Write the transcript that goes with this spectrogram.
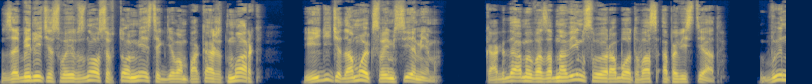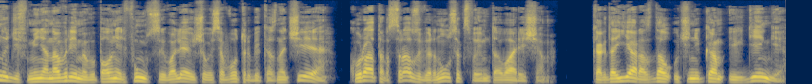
Заберите свои взносы в том месте, где вам покажет Марк, и идите домой к своим семьям. Когда мы возобновим свою работу, вас оповестят». Вынудив меня на время выполнять функции валяющегося в отрубе казначея, куратор сразу вернулся к своим товарищам. Когда я раздал ученикам их деньги,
